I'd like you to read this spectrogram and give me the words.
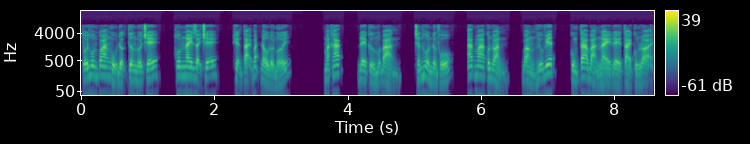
tối hôm qua ngủ được tương đối trễ, hôm nay dậy trễ, hiện tại bắt đầu đổi mới. Mặt khác, đề cử một bản, chấn hồn đường phố, ác ma quân đoàn, bằng hữu viết, cùng ta bản này để tài cùng loại,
